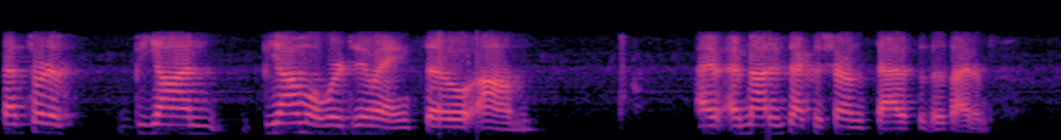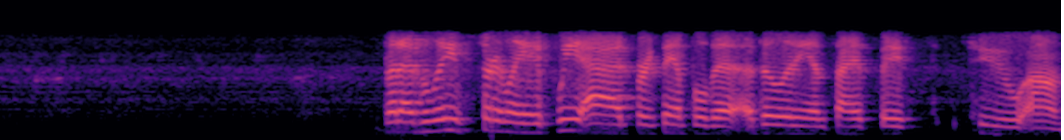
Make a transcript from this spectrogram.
that's sort of beyond beyond what we're doing. So um, I, I'm not exactly sure on the status of those items. But I believe certainly if we add, for example, the ability in ScienceBase to um,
